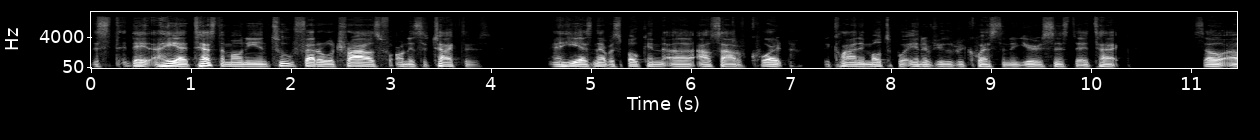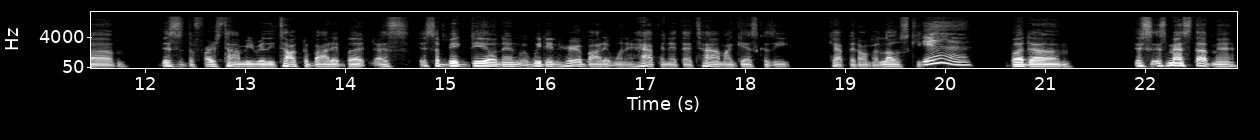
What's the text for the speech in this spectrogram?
this they he had testimony in two federal trials for, on his attackers, and he has never spoken uh, outside of court, declining multiple interviews requesting a year since the attack. So um, this is the first time he really talked about it, but it's a big deal. And then we didn't hear about it when it happened at that time, I guess, because he kept it on the low ski. Yeah. But um, it's it's messed up, man.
